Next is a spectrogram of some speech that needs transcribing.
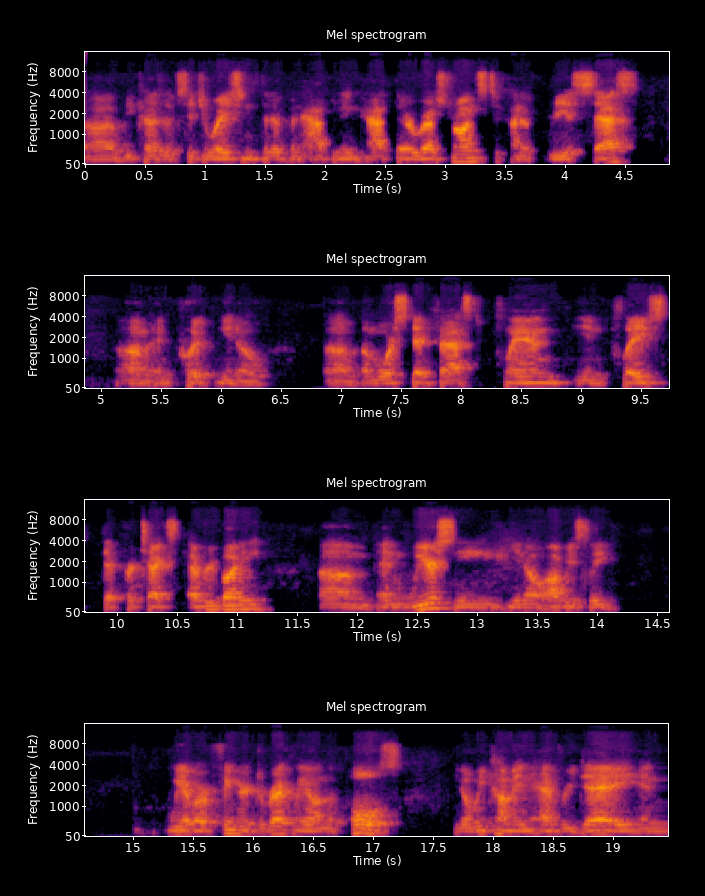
uh, because of situations that have been happening at their restaurants to kind of reassess um, and put, you know, um, a more steadfast plan in place that protects everybody. Um, and we're seeing, you know, obviously we have our finger directly on the pulse. You know, we come in every day and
